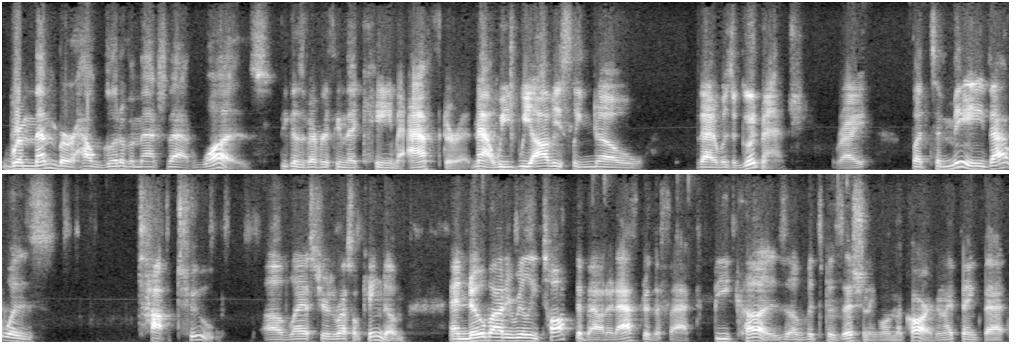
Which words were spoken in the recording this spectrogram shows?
remember how good of a match that was because of everything that came after it. Now we we obviously know that it was a good match, right? But to me, that was top two of last year's Wrestle Kingdom, and nobody really talked about it after the fact because of its positioning on the card. And I think that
